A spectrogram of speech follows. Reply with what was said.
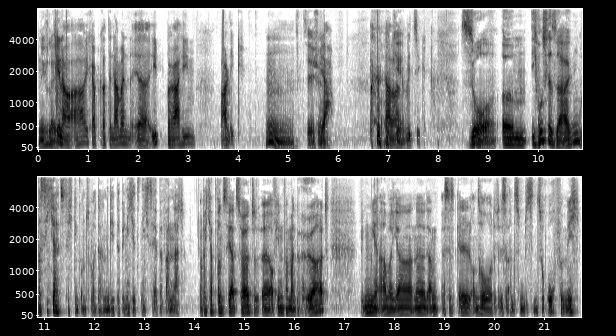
Nicht schlecht. genau, ah, ich habe gerade den Namen äh, Ibrahim Balik. Hm, sehr schön. Ja. Okay. Aber witzig. So, ähm, ich muss ja sagen, was Sicherheitstechnik und so weiter angeht, da bin ich jetzt nicht sehr bewandert. Aber ich habe von CR-Cert äh, auf jeden Fall mal gehört, bin mir aber ja, ne, SSL und so, das ist alles ein bisschen zu hoch für mich.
